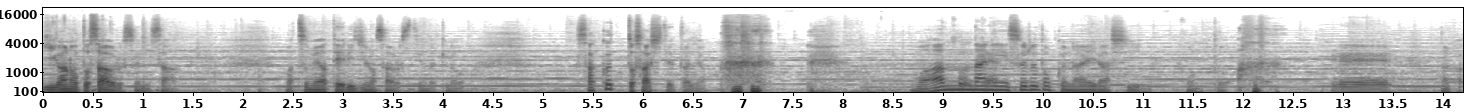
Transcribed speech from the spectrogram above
ギガノトサウルスにさ、まあ、爪はテリジノサウルスって言うんだけどサクッと刺してたじゃん。もうあんなに鋭くないらしいねほんと。はんへなんか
